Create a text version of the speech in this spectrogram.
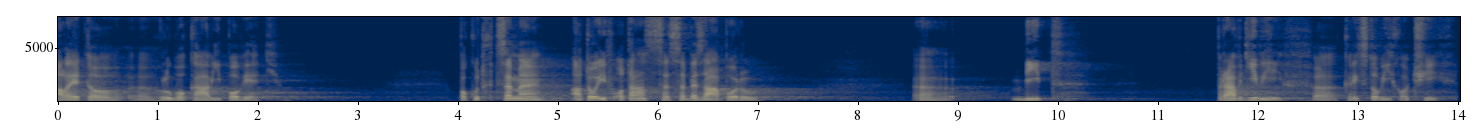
ale je to eh, hluboká výpověď. Pokud chceme, a to i v otázce sebezáporu, eh, být pravdivý v eh, Kristových očích,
